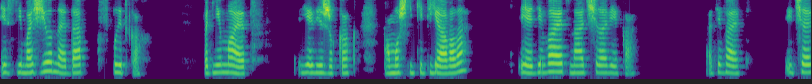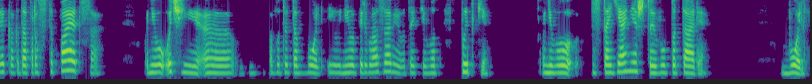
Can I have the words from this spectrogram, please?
изнеможенное, да, в пытках. Поднимает, я вижу, как помощники дьявола, и одевает на человека. Одевает. И человек, когда просыпается, у него очень э, вот эта боль, и у него перед глазами вот эти вот пытки. У него состояние, что его пытали боль,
